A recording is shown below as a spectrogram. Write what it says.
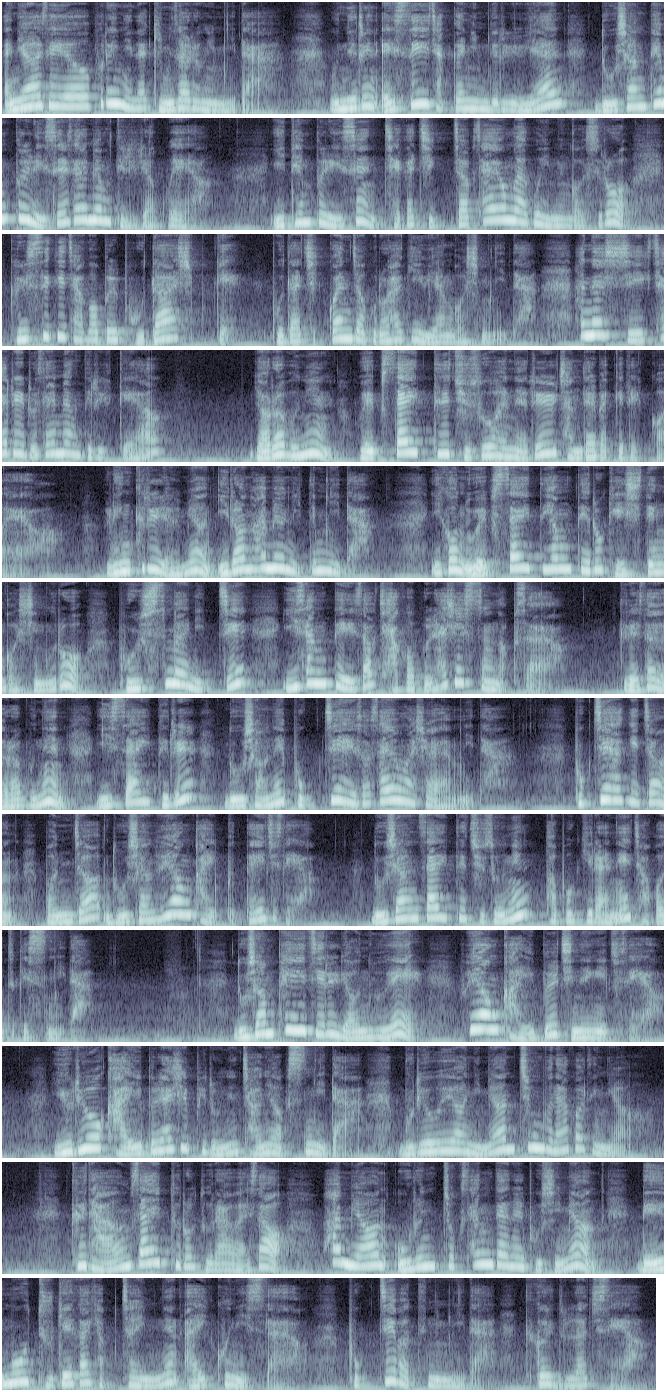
안녕하세요. 프린이나 김서룡입니다. 오늘은 에세이 작가님들을 위한 노션 템플릿을 설명드리려고 해요. 이 템플릿은 제가 직접 사용하고 있는 것으로 글쓰기 작업을 보다 쉽게, 보다 직관적으로 하기 위한 것입니다. 하나씩 차례로 설명드릴게요. 여러분은 웹사이트 주소 하나를 전달받게 될 거예요. 링크를 열면 이런 화면이 뜹니다. 이건 웹사이트 형태로 게시된 것이므로 볼 수만 있지 이 상태에서 작업을 하실 수는 없어요. 그래서 여러분은 이 사이트를 노션에 복제해서 사용하셔야 합니다. 복제하기 전 먼저 노션 회원 가입부터 해주세요. 노션 사이트 주소는 더보기란에 적어두겠습니다. 노션 페이지를 연 후에 회원 가입을 진행해 주세요. 유료 가입을 하실 필요는 전혀 없습니다. 무료 회원이면 충분하거든요. 그 다음 사이트로 돌아와서 화면 오른쪽 상단을 보시면 네모 두 개가 겹쳐 있는 아이콘이 있어요. 복제 버튼입니다. 그걸 눌러주세요.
